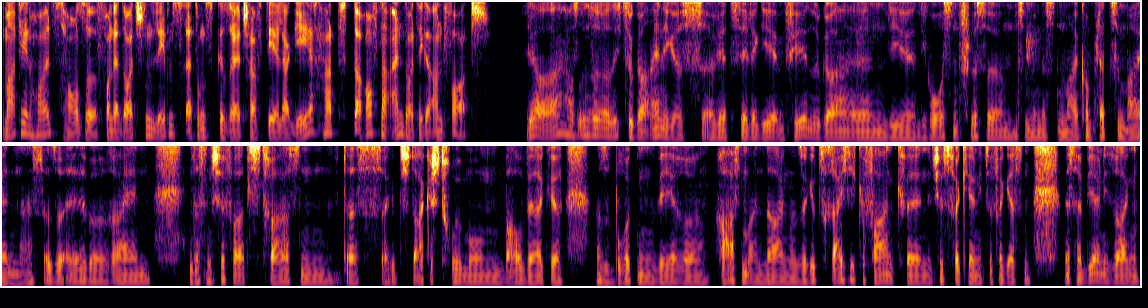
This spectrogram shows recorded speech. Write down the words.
Martin Holzhause von der Deutschen Lebensrettungsgesellschaft DLRG hat darauf eine eindeutige Antwort. Ja, aus unserer Sicht sogar einiges. Wir jetzt DLG empfehlen sogar, äh, die, die großen Flüsse zumindest mal komplett zu meiden. Das ist also Elbe, Rhein, das sind Schifffahrtsstraßen, das, da gibt es starke Strömungen, Bauwerke, also Brücken, Wehre, Hafenanlagen. Also da gibt es reichlich Gefahrenquellen, den Schiffsverkehr nicht zu vergessen. Weshalb wir eigentlich sagen,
